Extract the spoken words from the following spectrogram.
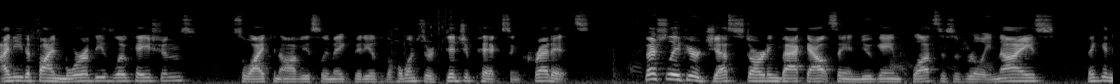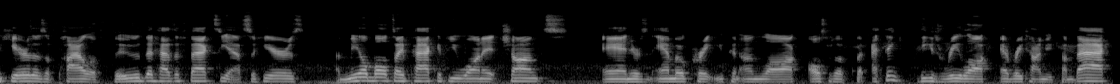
I need to find more of these locations so I can obviously make videos with a whole bunch. There's digipicks and credits, especially if you're just starting back out, say in New Game Plus. This is really nice. Thinking here there's a pile of food that has effects. Yeah, so here's a meal multi-pack if you want it, chunks, and here's an ammo crate you can unlock, all sorts of But I think these relock every time you come back.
